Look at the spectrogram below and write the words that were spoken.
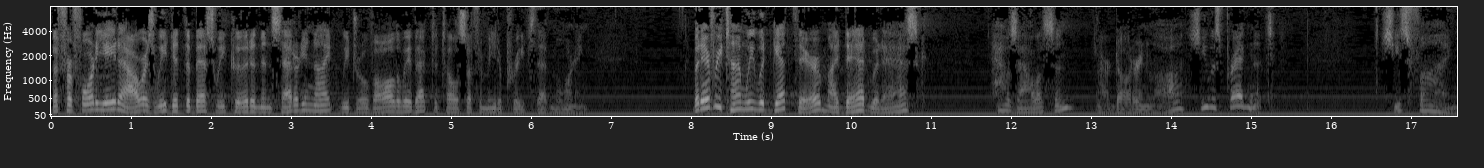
But for 48 hours, we did the best we could, and then Saturday night, we drove all the way back to Tulsa for me to preach that morning. But every time we would get there, my dad would ask, How's Allison, our daughter in law? She was pregnant. She's fine.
